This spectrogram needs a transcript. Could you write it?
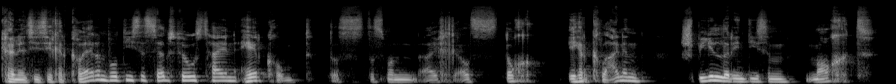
Können Sie sich erklären, wo dieses Selbstbewusstsein herkommt? Dass, dass man eigentlich als doch eher kleinen Spieler in diesem Macht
